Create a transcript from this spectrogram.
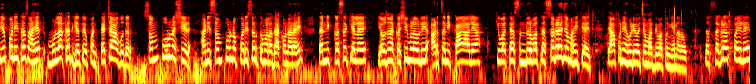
ते पण इथंच आहेत. मुलाखत घेतोय पण त्याच्या अगोदर संपूर्ण शेड आणि संपूर्ण परिसर तुम्हाला दाखवणार आहे. त्यांनी कसं केलंय योजना कशी मिळवली अडचणी काय आल्या किंवा त्या संदर्भातल्या सगळ्या ज्या माहिती आहेत त्या आपण या व्हिडिओच्या माध्यमातून घेणार आहोत. तर सगळ्यात पहिले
